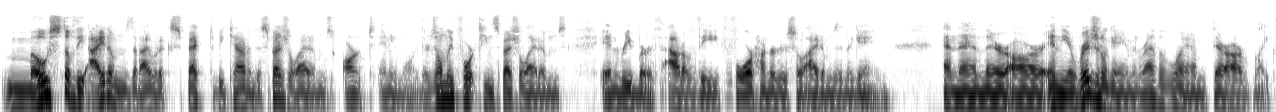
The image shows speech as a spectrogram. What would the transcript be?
most of the items that I would expect to be counted as special items aren't anymore. There's only 14 special items in Rebirth out of the 400 or so items in the game. And then there are, in the original game, in Wrath of the Lamb, there are like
